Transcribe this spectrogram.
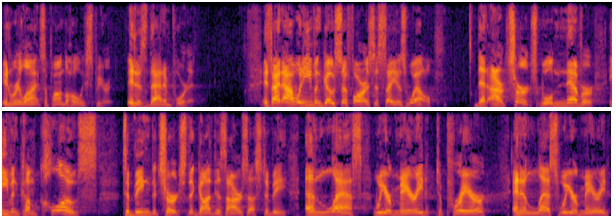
in reliance upon the Holy Spirit. It is that important. In fact, I would even go so far as to say as well that our church will never even come close to being the church that God desires us to be unless we are married to prayer and unless we are married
